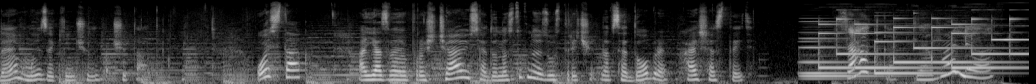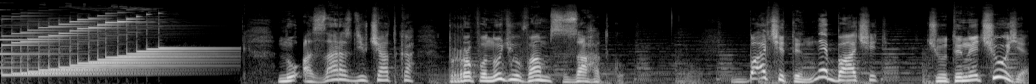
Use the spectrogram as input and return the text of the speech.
де ми закінчили читати. Ось так. А я з вами прощаюся. До наступної зустрічі. На все добре, хай щастить! Загадка для малят. Ну, а зараз, дівчатка, пропоную вам загадку. Бачити не бачить, чути не чує,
